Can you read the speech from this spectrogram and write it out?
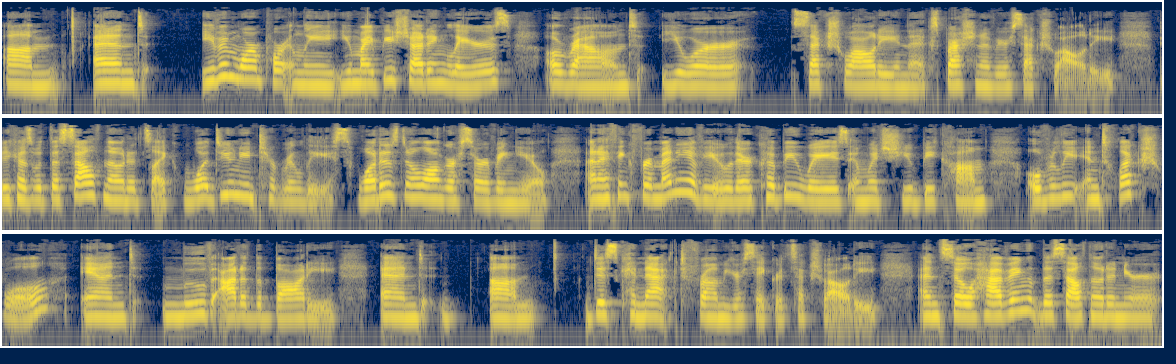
Um, and even more importantly, you might be shedding layers around your sexuality and the expression of your sexuality. Because with the South Node, it's like, what do you need to release? What is no longer serving you? And I think for many of you, there could be ways in which you become overly intellectual and move out of the body and um, disconnect from your sacred sexuality. And so having the South Node in your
